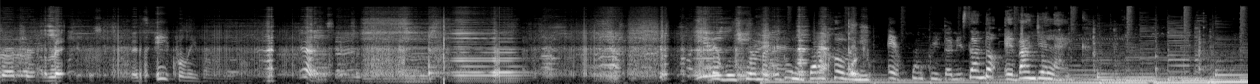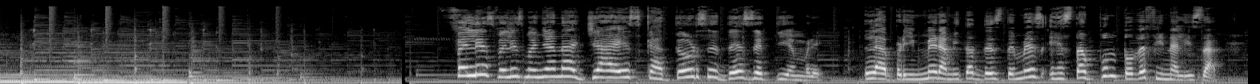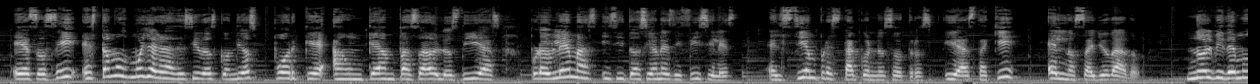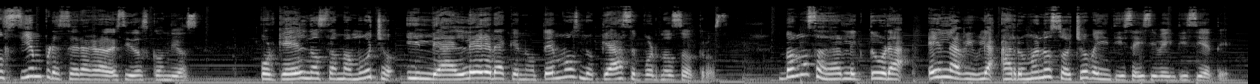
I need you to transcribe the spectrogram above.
It's equally Devoción matutina para jóvenes. Está sintonizando Evangelike. Feliz, feliz mañana. Ya es 14 de septiembre. La primera mitad de este mes está a punto de finalizar. Eso sí, estamos muy agradecidos con Dios porque aunque han pasado los días, problemas y situaciones difíciles, Él siempre está con nosotros y hasta aquí Él nos ha ayudado. No olvidemos siempre ser agradecidos con Dios, porque Él nos ama mucho y le alegra que notemos lo que hace por nosotros. Vamos a dar lectura en la Biblia a Romanos 8, 26 y 27.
